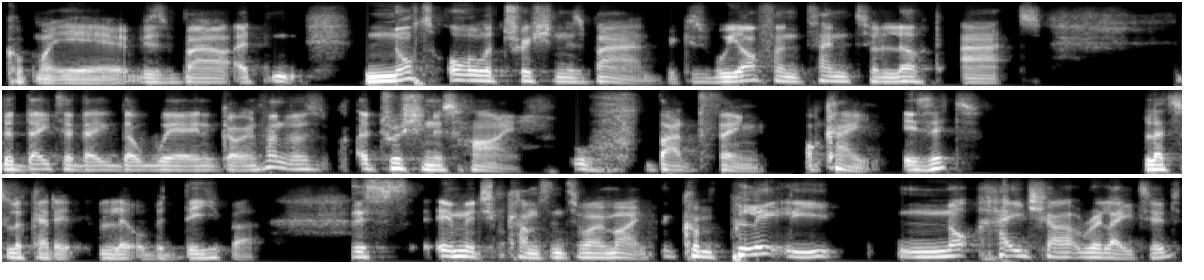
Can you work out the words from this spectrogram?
caught my ear, is about uh, not all attrition is bad because we often tend to look at the data that, that we're going in front of us. Attrition is high. Oof, bad thing. Okay. Is it? Let's look at it a little bit deeper. This image comes into my mind completely not HR related,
